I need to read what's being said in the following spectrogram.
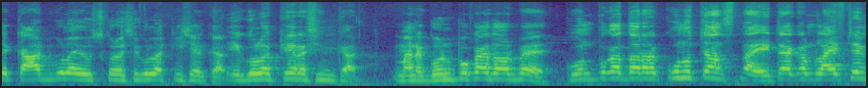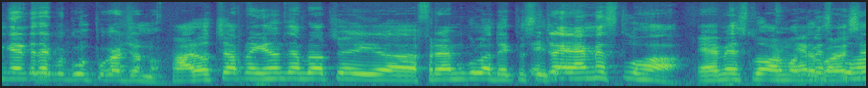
যে কার্ডগুলো ইউজ করেছি এগুলো কিসের কার্ড এগুলো কেরাসিন কার্ড মানে গুণ পোকায় ধরবে? কোন প্রকার ধরার কোনো চান্স নাই এটা একদম লাইফ টাইম গ্যারান্টি থাকবে কোন প্রকার জন্য। আর হচ্ছে আপনার এখানে যে আমরা হচ্ছে এই ফ্রেমগুলো দেখতেছি এটা এমএস লোহা। এমএস লোয়ার মধ্যে করেছে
